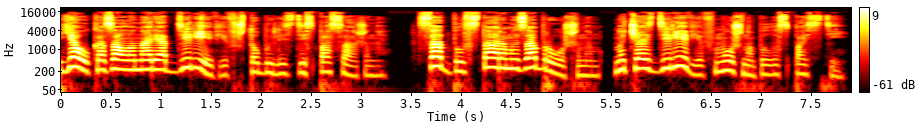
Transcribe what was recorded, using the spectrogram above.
Я указала на ряд деревьев, что были здесь посажены. Сад был старым и заброшенным, но часть деревьев можно было спасти.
